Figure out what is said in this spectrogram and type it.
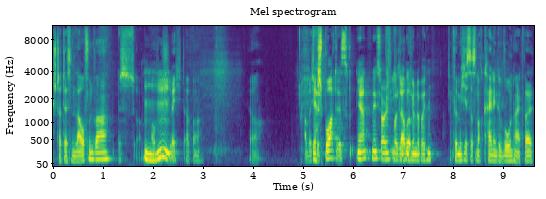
stattdessen laufen war. Ist mhm. auch nicht schlecht, aber ja. Aber ja, Sport ist, ja, nee, sorry, ich wollte glaube, nicht unterbrechen. Für mich ist das noch keine Gewohnheit, weil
